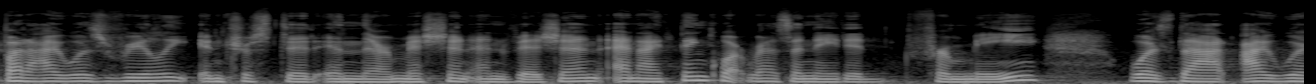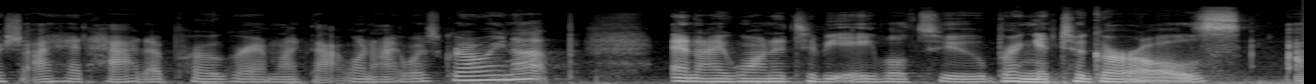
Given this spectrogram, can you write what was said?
but I was really interested in their mission and vision. And I think what resonated for me was that I wish I had had a program like that when I was growing up, and I wanted to be able to bring it to girls uh,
